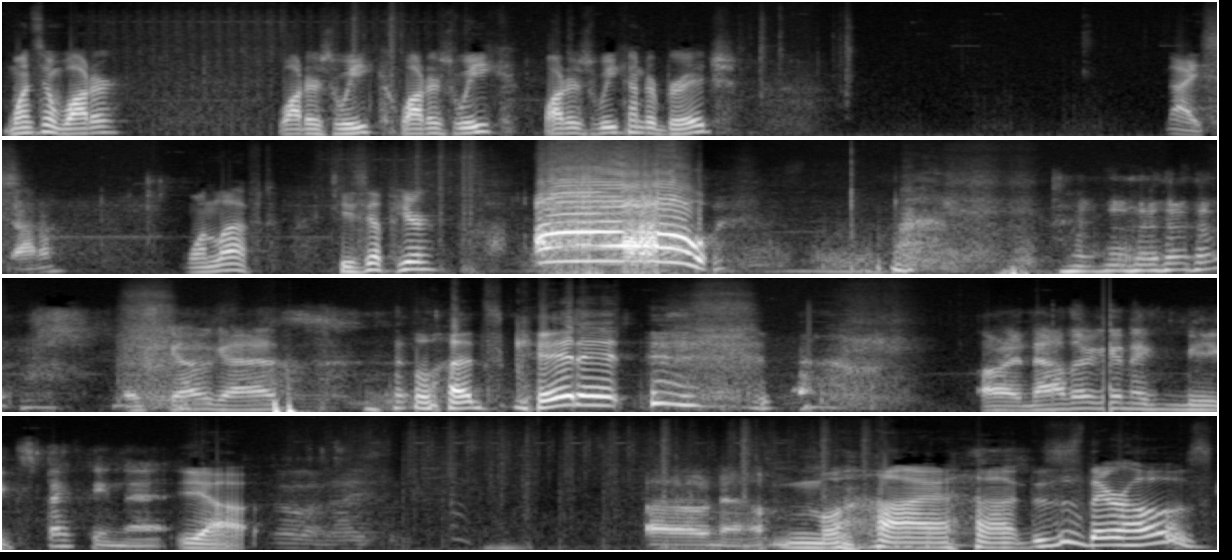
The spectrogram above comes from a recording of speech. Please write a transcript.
One's in water. Water's weak. Water's weak. Water's weak under bridge. Nice. Got him. One left. He's up here. Oh! Let's go, guys. Let's get it. All right, now they're gonna be expecting that. Yeah. Oh, nice. Oh no. My, this is their host.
